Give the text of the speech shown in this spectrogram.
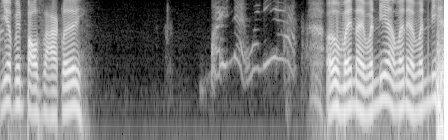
เงียบเป็นเป่าสากเลย ไปไหนวะเนี่ยเออไปไหนวันเนี้ยไปไหนวันเนี้ย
